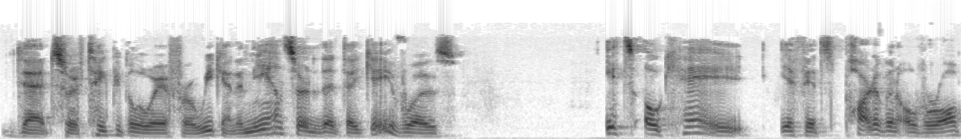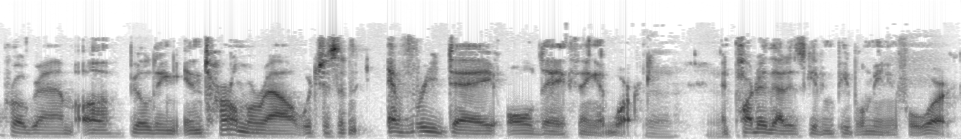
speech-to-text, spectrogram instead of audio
that sort of take people away for a weekend? And the answer that they gave was, it's okay if it's part of an overall program of building internal morale, which is an everyday, all day thing at work. And part of that is giving people meaningful work.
